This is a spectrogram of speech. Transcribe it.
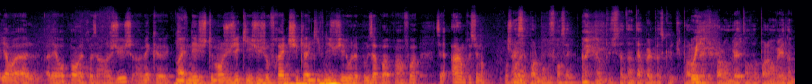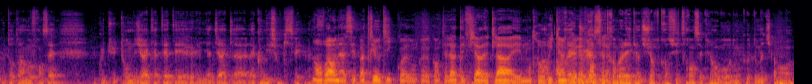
hier à, l'aéroport, on a croisé un juge, un mec euh, qui Ouais. venait justement juger, qui est juge au French, et que là, qui venait juger au Lapalooza pour la première fois. C'est impressionnant. Franchement, Ouais, ouais. ça parle beaucoup français. Et en plus, ça t'interpelle parce que tu parles Oui. anglais, tu parles anglais, t'entends parler anglais, d'un coup, t'entends un mot français. Du coup, tu tournes direct la tête et il y a direct la, la connexion qui se fait. En vrai, on est assez patriotique, quoi. Donc, euh, quand tu es là, tu es fier d'être là et montrer aux ricains que Après, la France est là. trimballer avec un t-shirt CrossFit France écrit en gros, donc automatiquement.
